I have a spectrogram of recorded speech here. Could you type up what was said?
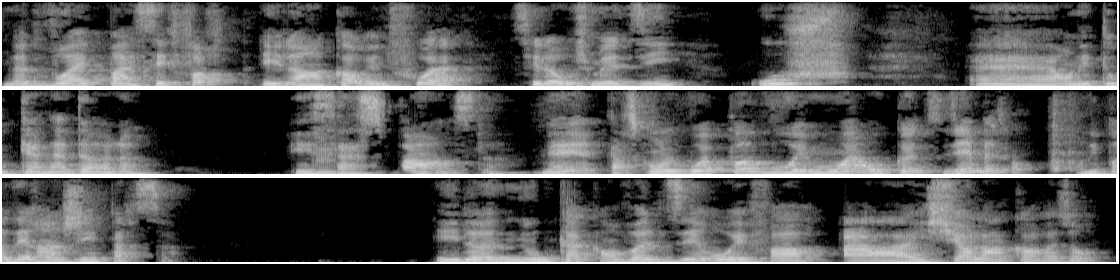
notre voix est pas assez forte. Et là, encore une fois, c'est là où je me dis, ouf, euh, on est au Canada, là. Et hmm. ça se passe, là. Mais parce qu'on le voit pas, vous et moi, au quotidien, mais on n'est pas dérangé par ça. Et là, nous, quand on va le dire au effort, ah, ils chialent encore eux autres.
